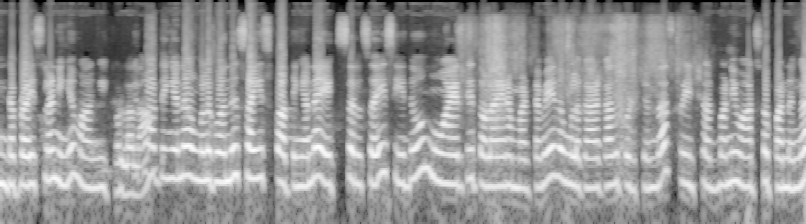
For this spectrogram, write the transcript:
இந்த பிரைஸ்ல நீங்க வாங்கிக் கொள்ளலாம். பாத்தீங்கன்னா உங்களுக்கு வந்து சைஸ் பாத்தீங்கன்னா எக்ஸல் சைஸ் இதுவும் மூவாயிரத்தி தொள்ளாயிரம் மட்டுமே. இது உங்களுக்கு யாருக்காவது பிடிச்சிருந்தா ஸ்கிரீன்ஷாட் பண்ணி வாட்ஸ்அப் பண்ணுங்க.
